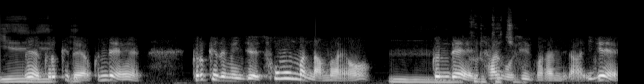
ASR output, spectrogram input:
예, 네, 예, 그렇게 예. 돼요. 근데 그렇게 되면 이제 소문만 남아요. 음, 근데 잘 그렇겠죠. 보시기 바랍니다. 이게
